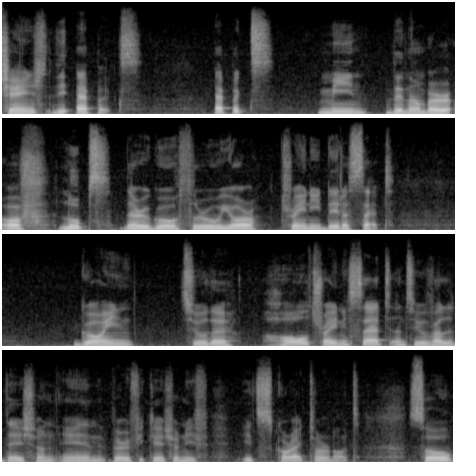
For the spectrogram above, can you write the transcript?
change the epochs. Epochs mean the number of loops that you go through your training data set. Going to the whole training set until validation and verification if it's correct or not. So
